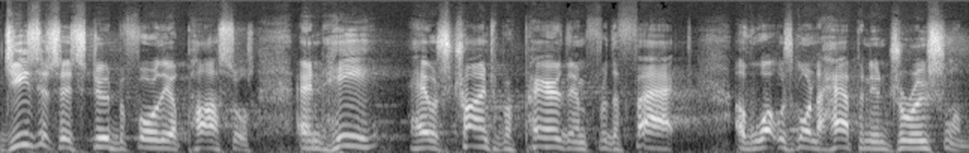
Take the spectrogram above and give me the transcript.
Jesus had stood before the apostles and he was trying to prepare them for the fact of what was going to happen in Jerusalem.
